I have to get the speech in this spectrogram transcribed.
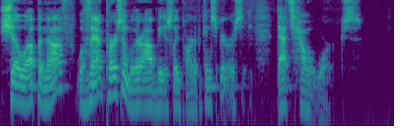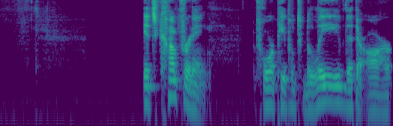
show up enough, well, that person, well, they're obviously part of a conspiracy. That's how it works. It's comforting for people to believe that there are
